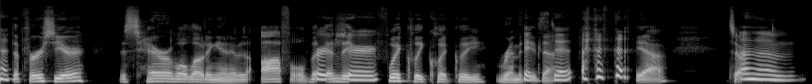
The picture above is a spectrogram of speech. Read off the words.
the first year, is terrible loading in. It was awful. But For then sure. they quickly, quickly remedied that. it. Yeah. So, um,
